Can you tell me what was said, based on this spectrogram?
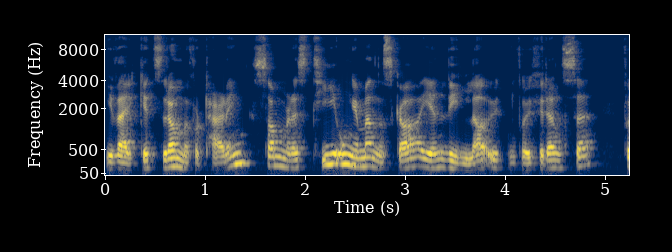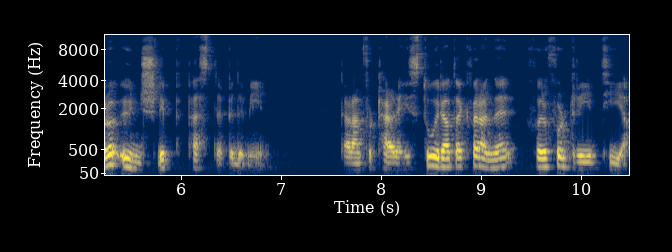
I verkets rammefortelling samles ti unge mennesker i en villa utenfor Firenze for å unnslippe pestepidemien der de forteller historier til hverandre for å fordrive tida.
